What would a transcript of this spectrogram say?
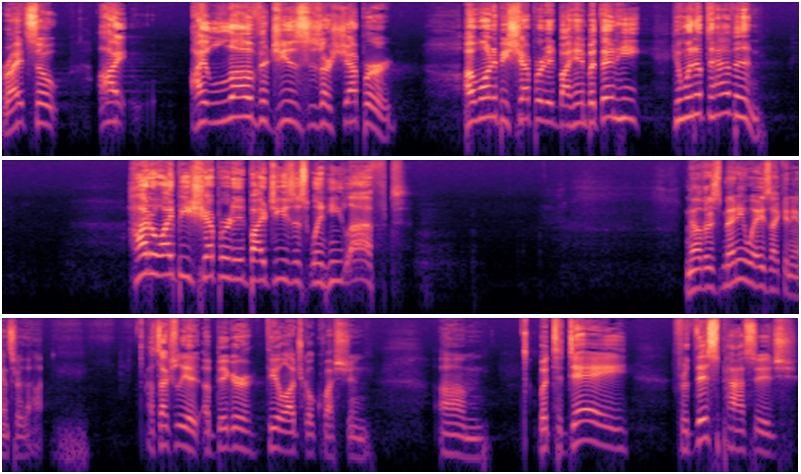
Right? So I I love that Jesus is our shepherd. I want to be shepherded by him, but then he he went up to heaven. How do I be shepherded by Jesus when he left? Now there's many ways I can answer that. That's actually a, a bigger theological question. Um, but today for this passage,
